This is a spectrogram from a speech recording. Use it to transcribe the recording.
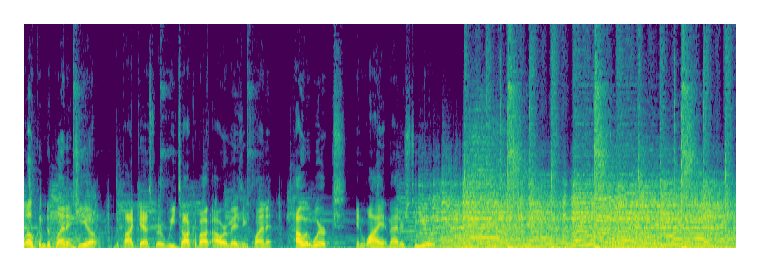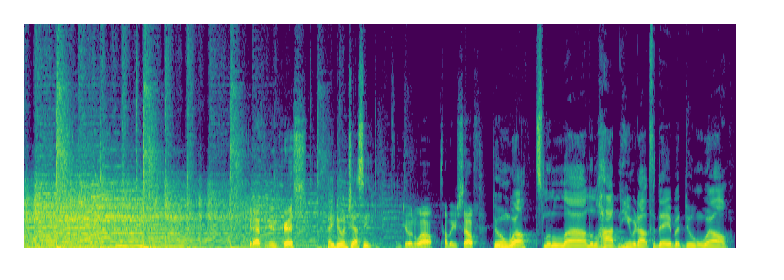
Welcome to Planet Geo, the podcast where we talk about our amazing planet, how it works, and why it matters to you. Good afternoon, Chris. How you doing, Jesse? I'm doing well. How about yourself? Doing well. It's a little uh, little hot and humid out today, but doing well.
